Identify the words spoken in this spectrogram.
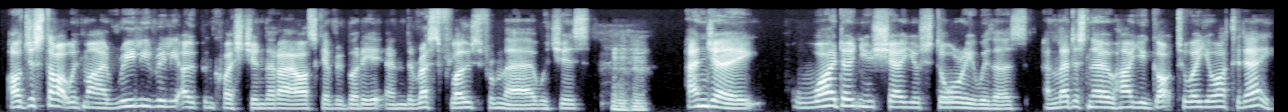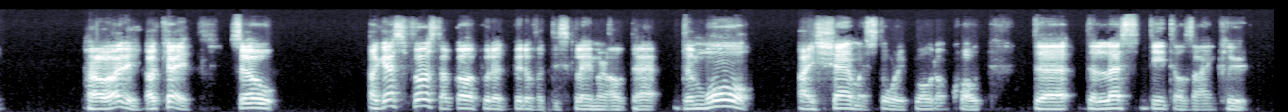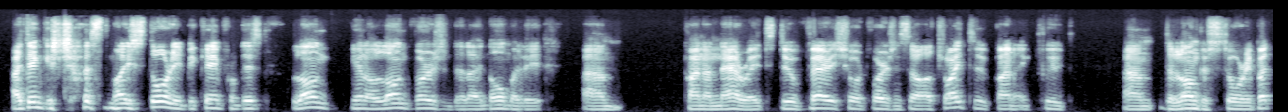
I'll just start with my really, really open question that I ask everybody and the rest flows from there, which is, mm -hmm. Anjay, why don't you share your story with us and let us know how you got to where you are today? Alrighty. Okay. So I guess first I've got to put a bit of a disclaimer out there. The more I share my story, quote unquote, the the less details I include. I think it's just my story became from this long, you know, long version that I normally um, kind of narrate to very short version. So I'll try to kind of include um, the longer story. But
